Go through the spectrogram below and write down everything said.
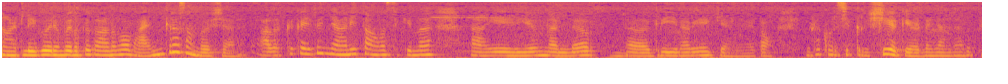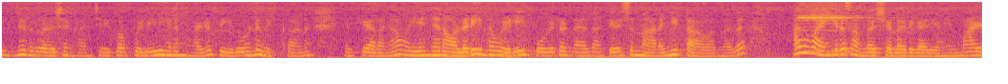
നാട്ടിലേക്ക് വരുമ്പോൾ ഇതൊക്കെ കാണുമ്പോൾ ഭയങ്കര സന്തോഷമാണ് അതൊക്കെ കഴിഞ്ഞ് ഞാൻ ഈ താമസിക്കുന്ന ഏരിയയും നല്ല ഗ്രീനറിയൊക്കെയാണ് കേട്ടോ. ഇവിടെ കുറച്ച് കൃഷിയൊക്കെ ഉണ്ട്. ഞാനത് പിന്നെ ഒരു പ്രാവശ്യം കാണിച്ചില്ല. ഇപ്പോൾ വെളിയിൽ ഇങ്ങനെ മഴ പെയ്തുകൊണ്ട് നിൽക്കുകയാണ്. എനിക്ക് ഇറങ്ങാൻ വയ്യ. ഞാൻ ഓൾറെഡി ഇന്ന് വെളിയിൽ പോയിട്ടുണ്ടായിരുന്നു. അത്യാവശ്യം നനഞ്ഞിട്ടാണ് വന്നത്. അത് ഭയങ്കര സന്തോഷമുള്ള ഒരു കാര്യമാണ്. മഴ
